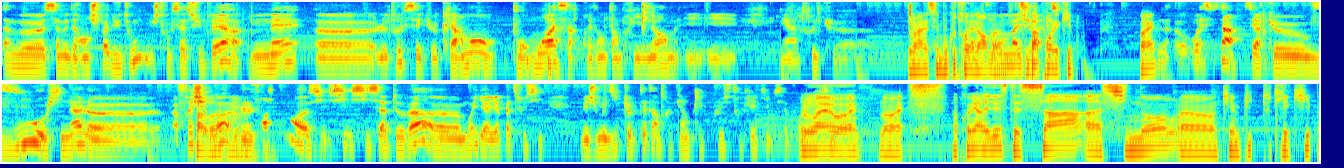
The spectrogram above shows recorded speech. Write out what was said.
ça, me, ça me dérange pas du tout. Je trouve ça super. Mais euh, le truc, c'est que clairement, pour moi, ça représente un prix énorme et, et- et un truc. euh, ouais c'est beaucoup trop Ouais, énorme c'est pas pour l'équipe Euh, Ouais, c'est ça. C'est-à-dire que vous, au final, euh, après, chez moi, franchement, si, si, si ça te va, moi, il n'y a, pas de souci. Mais je me dis que peut-être un truc qui implique plus toute l'équipe, ça pourrait Ouais, être ouais, ouais, ouais. Ma première idée c'était ça, sinon, qui implique toute l'équipe.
